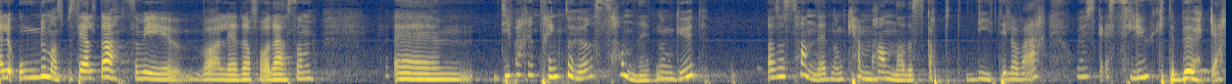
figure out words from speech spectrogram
eller ungdommer spesielt, da, som vi var leder for der, som eh, De bare trengte å høre sannheten om Gud. Altså sannheten om hvem han hadde skapt de til å være. Og Jeg husker jeg slukte bøker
